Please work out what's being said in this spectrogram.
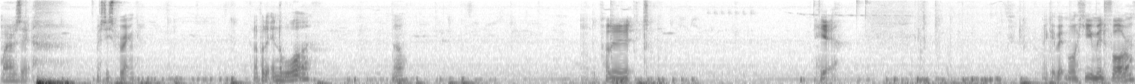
where is it? Misty Spring. Can I put it in the water? No? Put it here. Make it a bit more humid for him.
